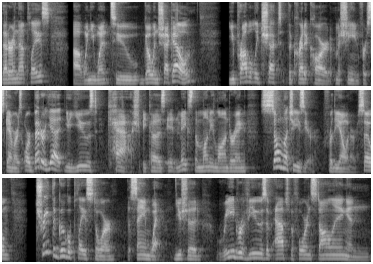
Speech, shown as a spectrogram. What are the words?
that are in that place. Uh, when you went to go and check out, you probably checked the credit card machine for skimmers, or better yet, you used cash because it makes the money laundering so much easier for the owner. So treat the Google Play Store the same way. You should read reviews of apps before installing and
